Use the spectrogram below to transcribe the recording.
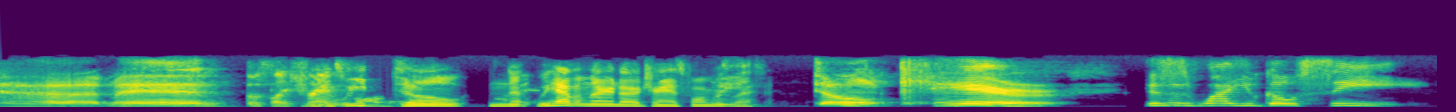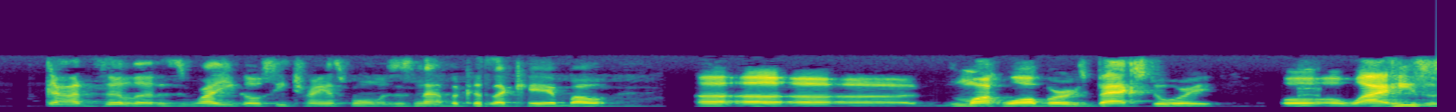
God, man, It was like Like, we don't kn- we haven't learned our Transformers We- lesson. don't care. This is why you go see Godzilla. This is why you go see Transformers. It's not because I care about uh, uh, uh, uh, Mark Wahlberg's backstory or, or why he's a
